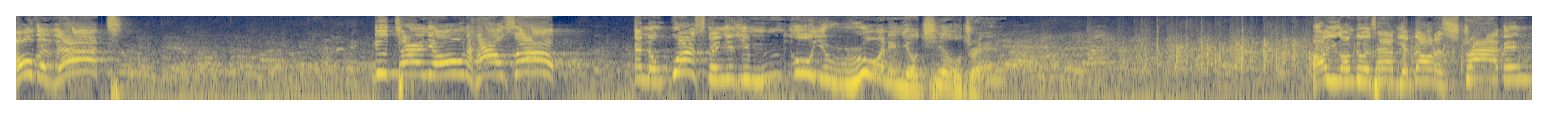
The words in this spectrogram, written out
Over that? You turn your own house up. And the worst thing is you oh you're ruining your children. All you're gonna do is have your daughters striving.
